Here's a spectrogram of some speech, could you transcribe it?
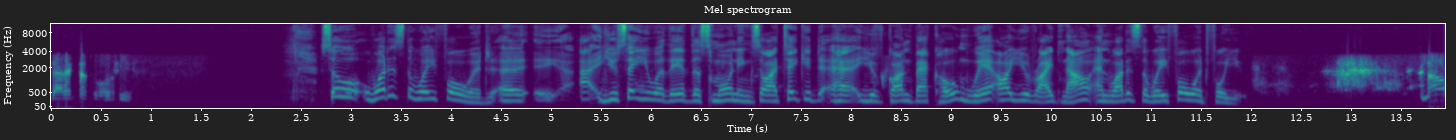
director's office. So, what is the way forward? Uh, you say you were there this morning, so I take it uh, you've gone back home. Where are you right now, and what is the way forward for you? Now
